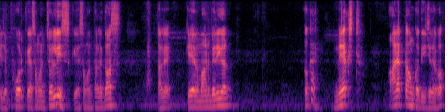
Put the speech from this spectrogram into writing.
এই যে ফোর কে সমান চল্লিশ, কে সমান তাহলে দশ, তাহলে কে এর মান বেরিয়ে গেল। ওকে নেক্সট আর একটা অঙ্ক দিয়েছে দেখো।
